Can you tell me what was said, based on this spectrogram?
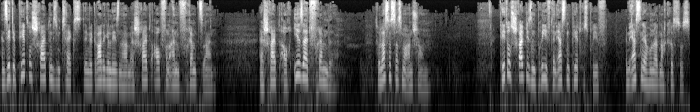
Dann seht ihr, Petrus schreibt in diesem Text, den wir gerade gelesen haben, er schreibt auch von einem Fremdsein. Er schreibt auch, ihr seid Fremde. So, lass uns das mal anschauen. Petrus schreibt diesen Brief, den ersten Petrusbrief, im ersten Jahrhundert nach Christus.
